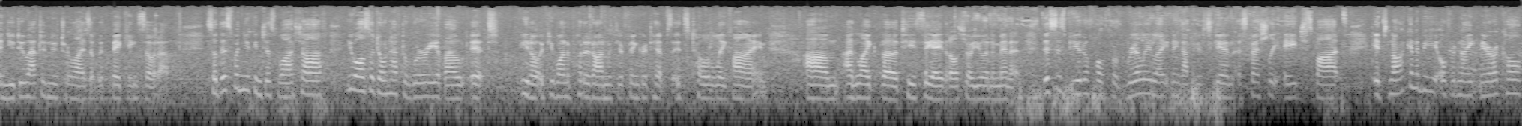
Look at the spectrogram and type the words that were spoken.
and you do have to neutralize it with baking soda. So this one you can just wash off. You also don't have to worry about it. You know, if you want to put it on with your fingertips, it's totally fine. Um, unlike the TCA that I'll show you in a minute. This is beautiful for really lightening up your skin, especially age spots. It's not going to be overnight miracle.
